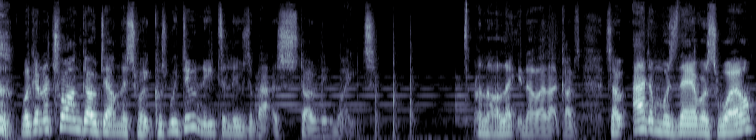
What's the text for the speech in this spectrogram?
we're going to try and go down this week because we do need to lose about a stone in weight. And I'll let you know how that comes. So Adam was there as well.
